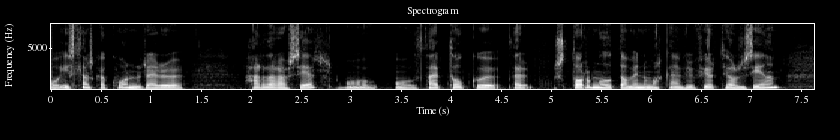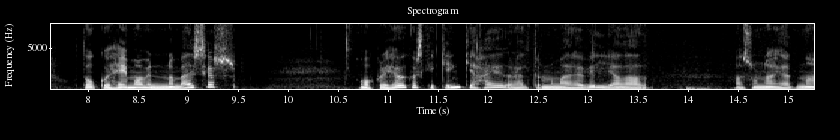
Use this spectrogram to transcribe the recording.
Og íslenska konur eru harðar af sér og, og þær tóku, þær stormuð út á vinnumarkaðin fyrir 40 árin síðan og tóku heimavinnuna með sér. Og okkur hefur kannski gengið hægur heldur en að maður hefur viljað að, að svona hérna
